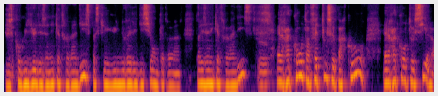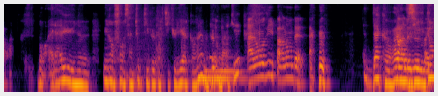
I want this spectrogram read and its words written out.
jusqu'au milieu des années 90, parce qu'il y a eu une nouvelle édition en 80, dans les années 90. Mm. Elle raconte en fait tout ce parcours. Elle raconte aussi, alors Bon, elle a eu une, une, enfance un tout petit peu particulière quand même, un peu eh ben, compliquée. allons-y, parlons d'elle. D'accord, allons-y. Donc,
